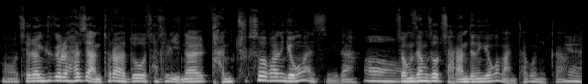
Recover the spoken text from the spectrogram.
어, 재량 휴교를 하지 않더라도 사실 이날 단축 수업하는 경우가 많습니다. 어. 정상 수업 잘 안 되는 경우가 많다 보니까 예.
